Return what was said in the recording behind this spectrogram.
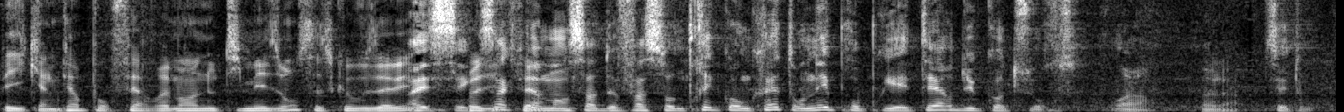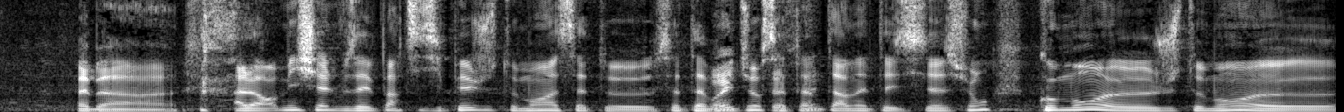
payer quelqu'un pour faire vraiment un outil maison, c'est ce que vous avez C'est exactement ça, de façon très concrète, on est propriétaire du code source. Voilà, voilà. c'est tout. Eh ben, alors Michel, vous avez participé justement à cette, euh, cette aventure, cette fait. internationalisation. Comment euh, justement, euh,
